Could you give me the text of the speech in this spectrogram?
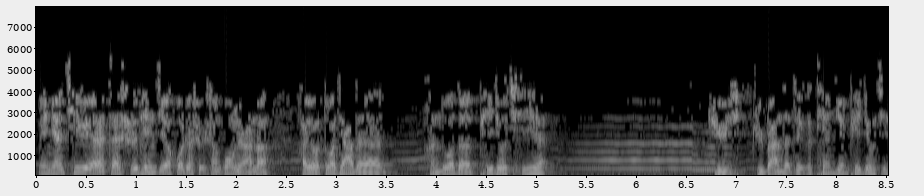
每年七月，在食品街或者水上公园呢，还有多家的很多的啤酒企业。举举办的这个天津啤酒节，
